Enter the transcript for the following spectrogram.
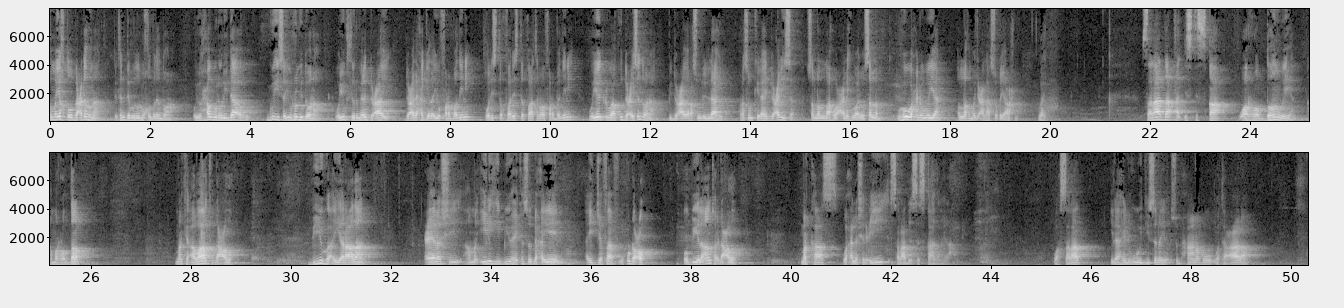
Uma yakhtubu bacdahuma deetna dabadood khudbadayn doonaa. Wa yuxawilu ridaahu gu-iisa ayuu rogi doonaa. Wa yukthiru min adducaai ducada xaggeeda ayuu farabadini walistiqfaari istiqfaartana waa farabadini wayadcuu waa ku ducaysan doonaa biducaai rasuuli illaahi rasuulka ilaahi ducadiisa sala allahu calayhi waali wasalam wahuwa waxaana weeyaan allahuma ajcalha suqya raxma salaada alistisqaa waa roob doon weeyaan ama roob dalab. Markay abaartu dhacdo biyuhu ay yaraadaan ceelashii ama ilihii biyuhu ay ka soo baxayeen ay jafaaf uu ku dhaco oo biyo la'aantu ay dhacdo markaas waxaa la sharciyey salaada istisqaaga la ydhaha waa salaad ilaahay lagu weydiisanayo subxaanahu wa tacaala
